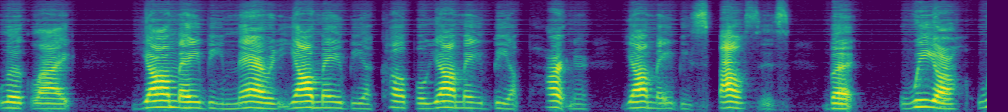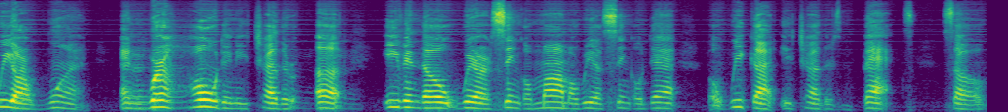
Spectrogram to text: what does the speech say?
look like y'all may be married, y'all may be a couple, y'all may be a partner, y'all may be spouses, but we are we are one and we're Mhm. holding each other up even though we're a single mom or we're a single dad, but we got each other's backs. So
